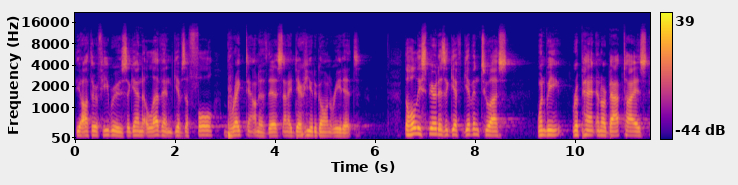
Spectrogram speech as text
The author of Hebrews, again, 11, gives a full breakdown of this, and I dare you to go and read it. The Holy Spirit is a gift given to us when we repent and are baptized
